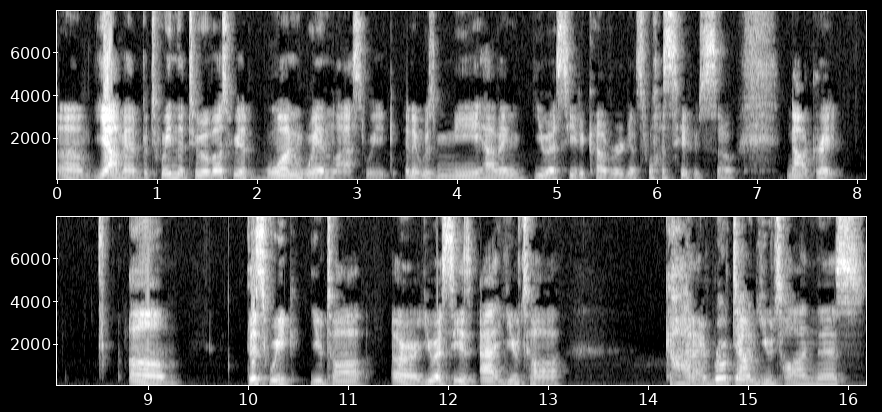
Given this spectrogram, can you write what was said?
um, yeah, man. Between the two of us, we had one win last week, and it was me having USC to cover against Wazoo. So, not great. Um, this week, Utah or USC is at Utah. God, I wrote down Utah in this.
